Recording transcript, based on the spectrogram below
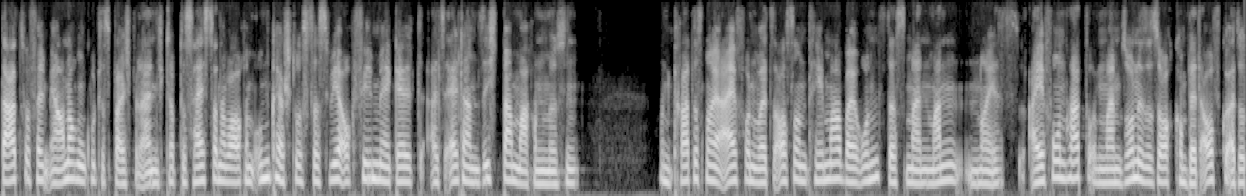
dazu fällt mir auch noch ein gutes Beispiel ein. Ich glaube, das heißt dann aber auch im Umkehrschluss, dass wir auch viel mehr Geld als Eltern sichtbar machen müssen. Und gerade das neue iPhone war jetzt auch so ein Thema bei uns, dass mein Mann ein neues iPhone hat und meinem Sohn ist es auch komplett aufge also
